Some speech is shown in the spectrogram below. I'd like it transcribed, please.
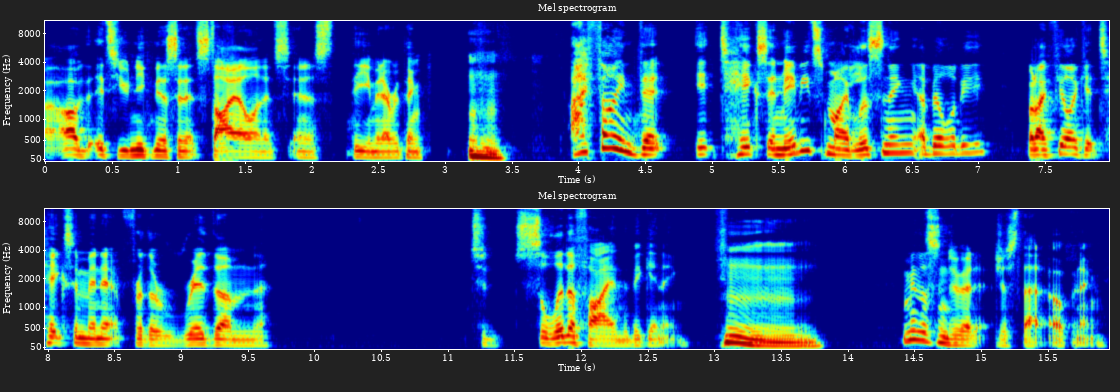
of its uniqueness and its style and its and its theme and everything. Mm-hmm. I find that it takes, and maybe it's my listening ability, but I feel like it takes a minute for the rhythm to solidify in the beginning. Hmm. Let me listen to it, just that opening.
